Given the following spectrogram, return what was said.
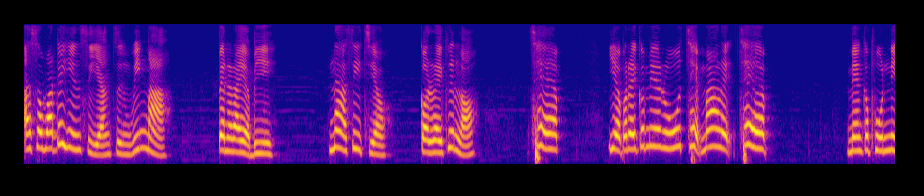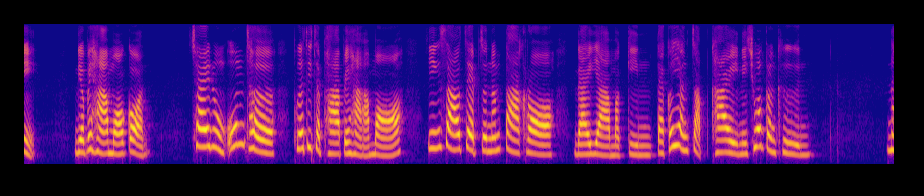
อาสวัตได้ยินเสียงจึงวิ่งมา เป็นอะไรอะบี หน้าซีดเจียวเกิดอะไรขึ้นเหรอ เจ็บ เหยียบอะไรก็ไม่รู้ เจ็บมากเลย เจ็บ แมงกระพุนนี่ เดี๋ยวไปหาหมอก่อน ชายหนุ่มอุ้มเธอเพื่อที่จะพาไปหาหมอ หญิงสาวเจ็บจนน้ำตาคลอ ได้ยามากิน แต่ก็ยังจับไข้ในช่วงกลางคืน หน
